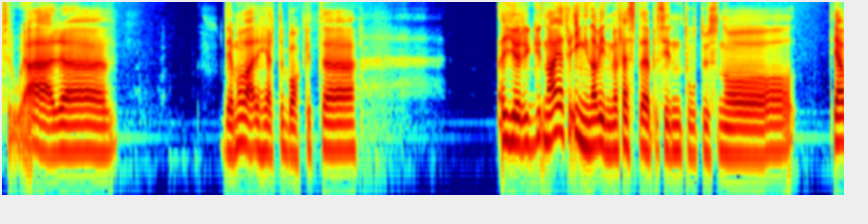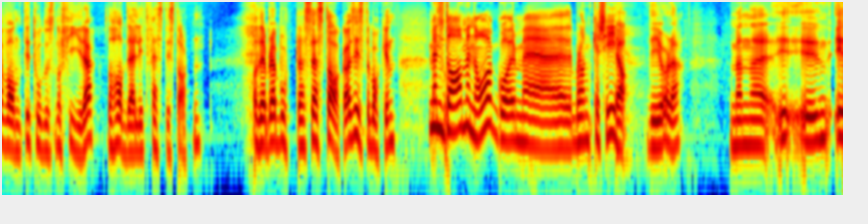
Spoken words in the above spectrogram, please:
tror jeg er eh, Det må være helt tilbake til Jørgen Nei, jeg tror ingen har vunnet med feste siden 2000 og Jeg vant i 2004. Da hadde jeg litt feste i starten. Og det ble borte, så jeg staka i siste bakken. Men Så- damene òg går med blanke ski. Ja, de gjør det. Men eh, i, i,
